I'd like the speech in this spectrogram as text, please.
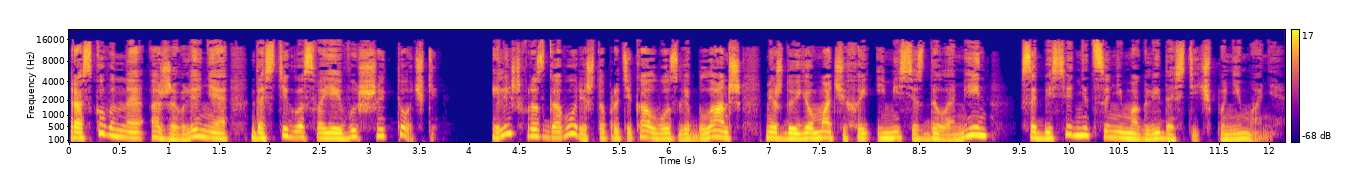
Раскованное оживление достигло своей высшей точки. И лишь в разговоре, что протекал возле Бланш между ее мачехой и миссис Деламейн, собеседницы не могли достичь понимания.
